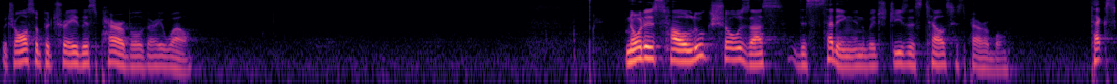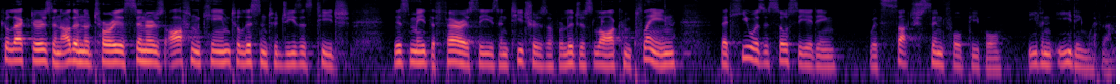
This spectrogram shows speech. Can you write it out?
which also portray this parable very well. Notice how Luke shows us the setting in which Jesus tells his parable. Tax collectors and other notorious sinners often came to listen to Jesus teach. This made the Pharisees and teachers of religious law complain that he was associating with such sinful people, even eating with them.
